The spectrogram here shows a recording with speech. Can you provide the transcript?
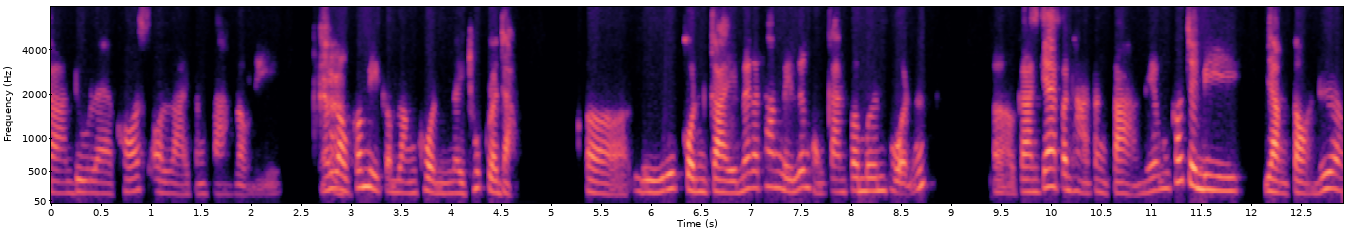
การดูแลคอร์สออนไลน์ต่าง ๆ เหล่านี้นั้นเราก็มีกำลังคนในทุกระดับหรือกลไกแม้กระทั่งในเรื่องของการประเมินผลการแก้ปัญหาต่างๆ เนี่ยมันก็จะมีอย่างต่อเนื่อง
